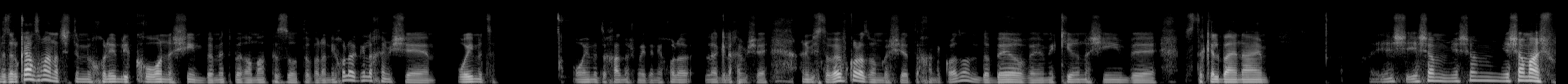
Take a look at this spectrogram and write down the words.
וזה לוקח זמן עד שאתם יכולים לקרוא נשים באמת ברמה כזאת, אבל אני יכול להגיד לכם שרואים את זה. רואים את זה חד משמעית, אני יכול להגיד לכם שאני מסתובב כל הזמן בשטח, אני כל הזמן מדבר ומכיר נשים ומסתכל בעיניים, יש, יש, שם, יש, שם, יש שם משהו,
